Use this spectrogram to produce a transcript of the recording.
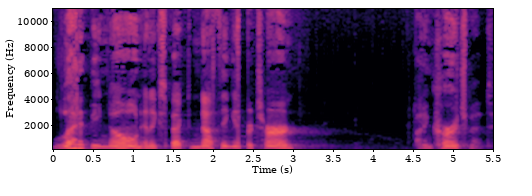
let it be known and expect nothing in return but encouragement.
